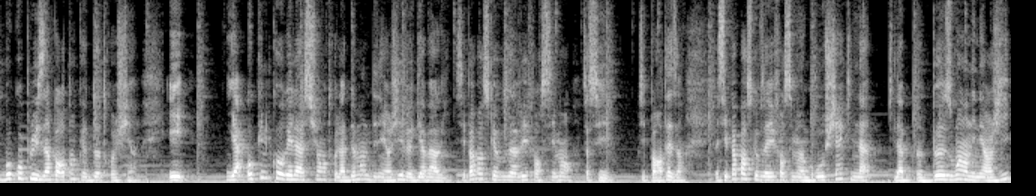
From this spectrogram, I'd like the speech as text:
beaucoup plus important que d'autres chiens. Et il n'y a aucune corrélation entre la demande d'énergie et le gabarit. C'est pas parce que vous avez forcément, ça c'est petite parenthèse, hein, mais c'est pas parce que vous avez forcément un gros chien qu'il a, qu'il a besoin en énergie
